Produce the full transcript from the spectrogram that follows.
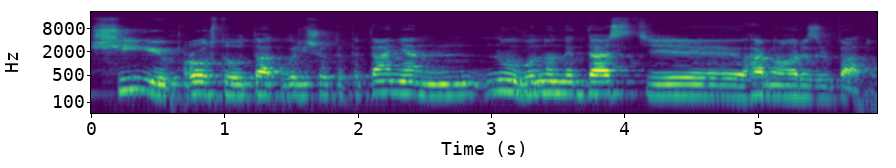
шиєю просто отак вирішувати питання, ну воно не дасть е, гарного результату.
